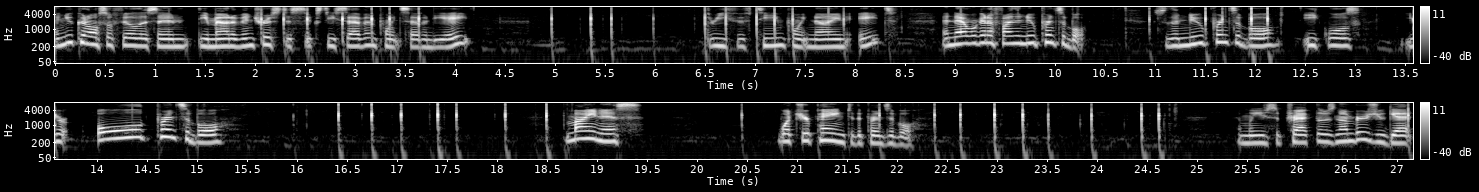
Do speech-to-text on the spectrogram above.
And you can also fill this in. The amount of interest is 67.78. 315.98. And now we're going to find the new principal. So the new principal equals your old principal minus what you're paying to the principal. And when you subtract those numbers, you get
